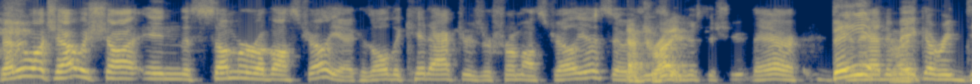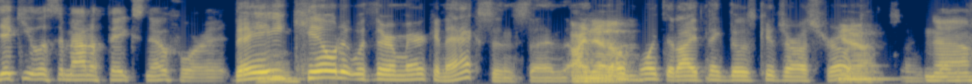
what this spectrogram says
Better Watch Out was shot in the summer of Australia because all the kid actors are from Australia, so That's it's easier right. just to shoot there. They- they had to Right. make a ridiculous amount of fake snow for it. They Mhm. killed it with their American accents. Then I know. no point that I think those kids are Australian. So- No,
